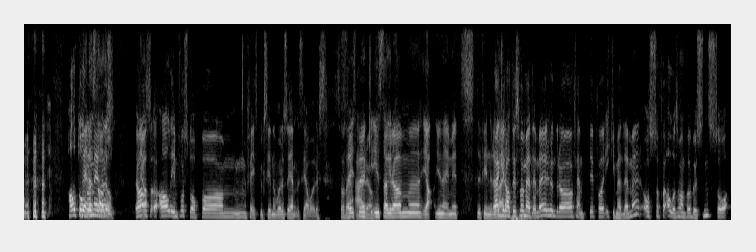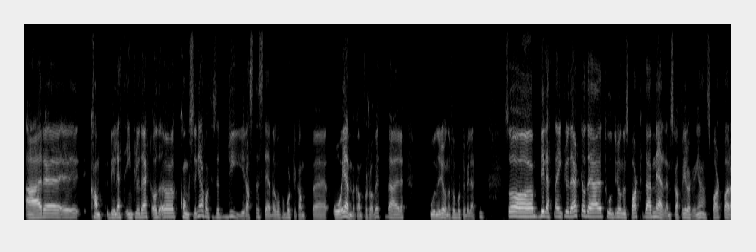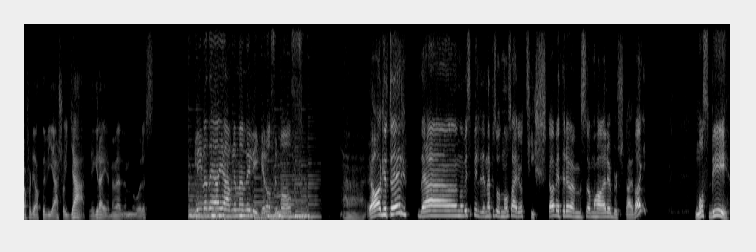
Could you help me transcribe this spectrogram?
Halv tolv fra Meløs. Ja, altså, All info står på mm, Facebook-sidene våre og hjemmesida vår. Så det Facebook, er, Instagram, eh, ja, you name it. Du finner det der. det er der. gratis for medlemmer, 150 for ikke-medlemmer. Også for alle som er med på bussen, så er uh, kampbillett inkludert. Og, og Kongsvinger er faktisk det dyreste stedet å gå på bortekamp, uh, og hjemmekamp for så vidt. Det er 200 kroner for bortebilletten. Så billetten er inkludert, og det er 200 kroner spart. Det er medlemskap i Kråkevingen. Spart bare fordi at vi er så jævlig greie med medlemmene våre. Livet det er jævlig, men vi liker oss i Moss. Ja, gutter. Det er, når vi spiller inn episoden nå, så er det jo tirsdag. Vet dere hvem som har bursdag i dag? Moss by.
